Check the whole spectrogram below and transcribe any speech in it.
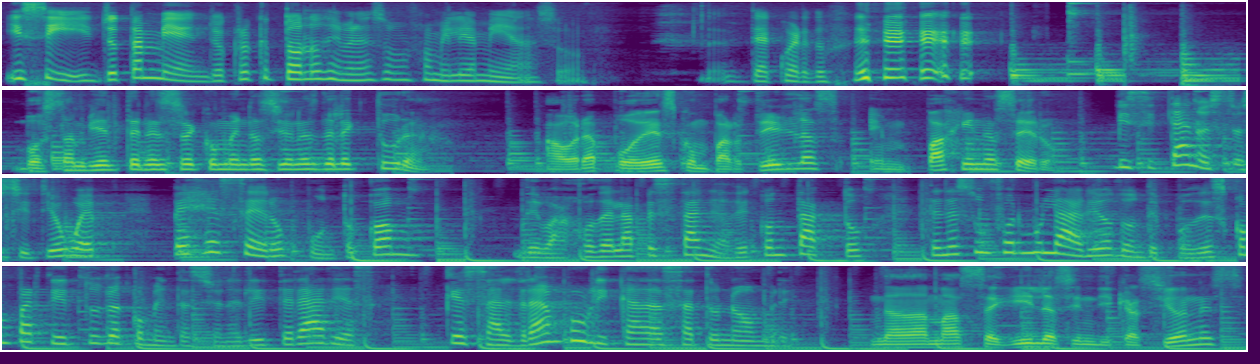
Y sí, yo también. Yo creo que todos los Jiménez son familia mía. De acuerdo. ¿Vos también tenés recomendaciones de lectura? Ahora podés compartirlas en Página Cero. Visita nuestro sitio web pgcero.com. Debajo de la pestaña de contacto tenés un formulario donde podés compartir tus recomendaciones literarias que saldrán publicadas a tu nombre. Nada más seguir las indicaciones,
